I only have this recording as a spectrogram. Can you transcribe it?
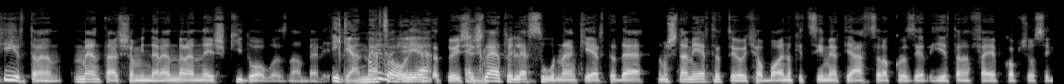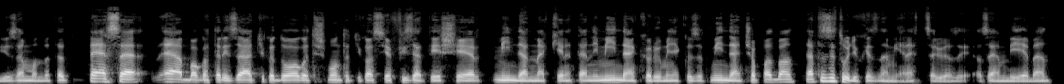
hirtelen mentálisan minden rendben lenne, és kidolgozna a belét. Igen, mert való ugye, értető is, igen. és lehet, hogy leszúrnánk érte, de most nem értető, hogyha a bajnoki címert játszol, akkor azért hirtelen fejebb kapcsolsz egy üzemmondat. Tehát persze elbagatelizáljuk a dolgot, és mondhatjuk azt, hogy a fizetésért mindent meg kéne tenni, minden körülmények között minden csapatban, tehát azért tudjuk, ez nem ilyen egyszerű az, az NBA-ben.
